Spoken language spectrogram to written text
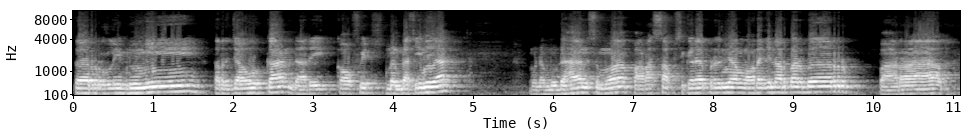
terlindungi terjauhkan dari covid-19 ini ya. Mudah-mudahan semua para subscribernya Loren Jenar Barber para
